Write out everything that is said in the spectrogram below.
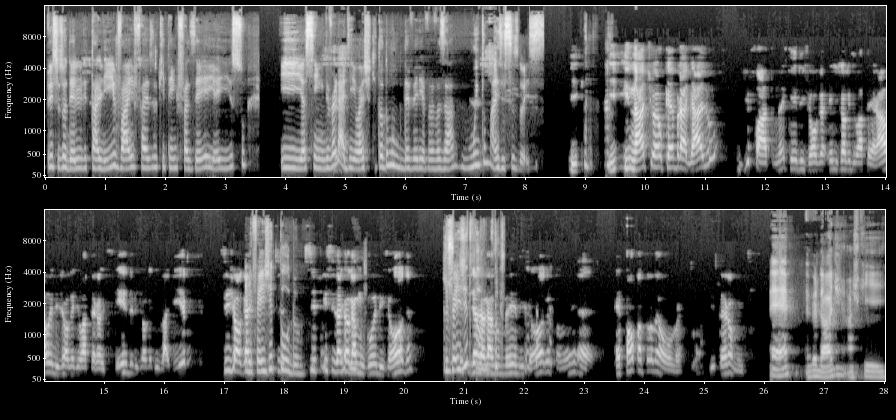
precisou dele, ele tá ali, vai e faz o que tem que fazer, e é isso. E, assim, de verdade, eu acho que todo mundo deveria vazar muito mais esses dois. E, e, e Nacho é o quebra-galho de fato, né? Que ele joga, ele joga de lateral, ele joga de lateral esquerdo, ele joga de zagueiro. Se jogar, ele fez de se, tudo. Se precisar jogar no gol, ele joga. Ele fez se de precisar tudo. jogar no meio, ele joga também. É, é pau pra toda a obra, literalmente. É, é verdade. Acho que.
